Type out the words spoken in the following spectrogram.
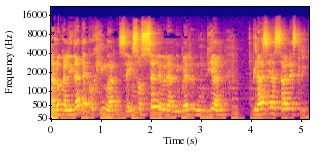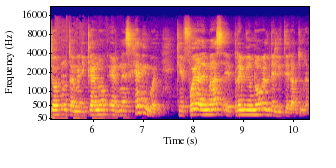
La localidad de Cojimar se hizo célebre a nivel mundial gracias al escritor norteamericano Ernest Hemingway, que fue además eh, premio Nobel de Literatura.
